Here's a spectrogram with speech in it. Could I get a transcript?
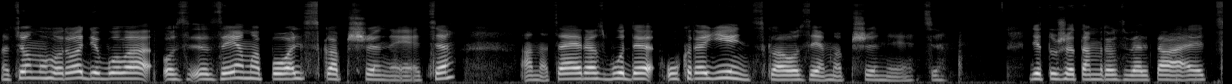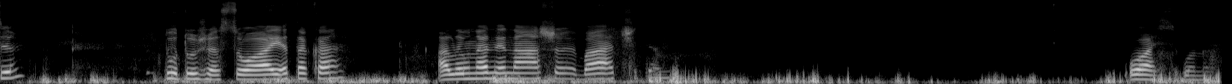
На цьому городі була озима польська пшениця, а на цей раз буде українська озима пшениця. Дід уже там розвертається. Тут уже соя така, але вона не наша, бачите. Ось вона.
